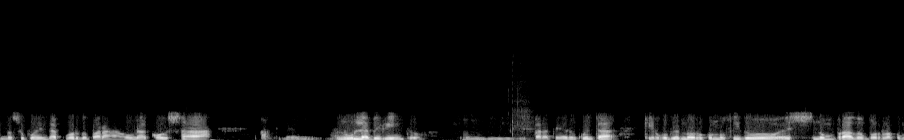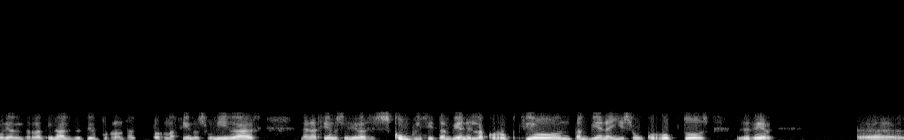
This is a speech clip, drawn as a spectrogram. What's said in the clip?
no se ponen de acuerdo para una cosa, en un laberinto. Y para tener en cuenta que el gobierno reconocido es nombrado por la comunidad internacional, es decir, por, por Naciones Unidas. Las Naciones Unidas es cómplice también en la corrupción, también allí son corruptos. Es decir, eh,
